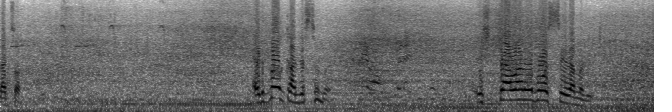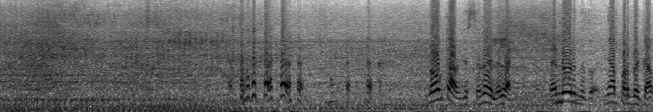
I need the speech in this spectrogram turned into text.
ദാറ്റ്സ് ഓൾ എടുത്ത് നോക്കാം ജസ്റ്റ് ഒന്ന്. ഇഷ്ടമാണെങ്കിൽ പോസ്റ്റ് ചെയ്താൽ മതി. നോക്കാം ജസ്റ്റ് അതല്ലേ അല്ലേ? രണ്ടുപേരും നിൽക്കോ ഞാൻ അപ്പുറത്ത് നിൽക്കാം.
